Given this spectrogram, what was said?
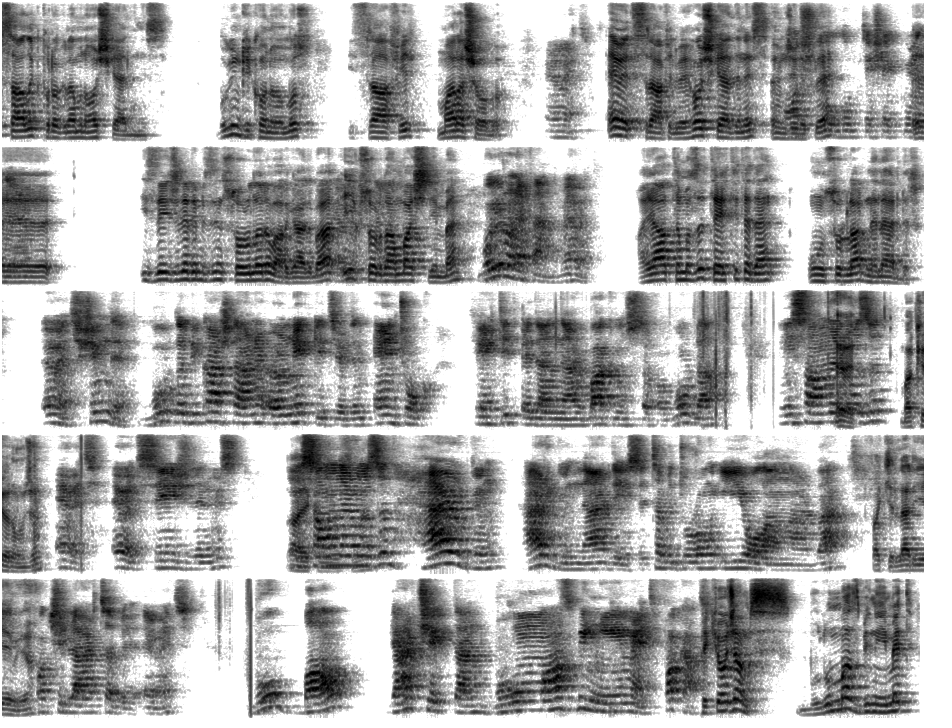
Sağlık programına hoş geldiniz. Bugünkü konuğumuz İsrafil Maraşoğlu. Evet. Evet İsrafil Bey hoş geldiniz öncelikle. Hoş bulduk. Teşekkür ederim. Ee, izleyicilerimizin soruları var galiba. Evet, İlk sorudan başlayayım ben. Buyurun efendim. Evet. Hayatımızı tehdit eden unsurlar nelerdir? Evet. Şimdi burada birkaç tane örnek getirdim. En çok tehdit edenler. Bak Mustafa burada insanlarımızın Bakıyorum hocam. evet evet seyircilerimiz Daha insanlarımızın her gün her gün neredeyse tabi durumu iyi olanlarda Fakirler yiyemiyor. Fakirler tabii evet. Bu bal gerçekten bulunmaz bir nimet. Fakat Peki hocam bulunmaz bir nimet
